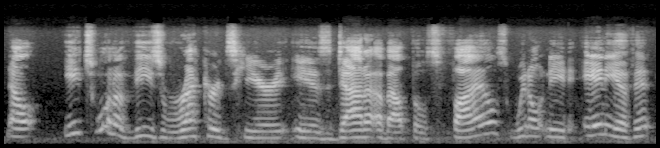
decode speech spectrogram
Now, each one of these records here is data about those files. We don't need any of it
